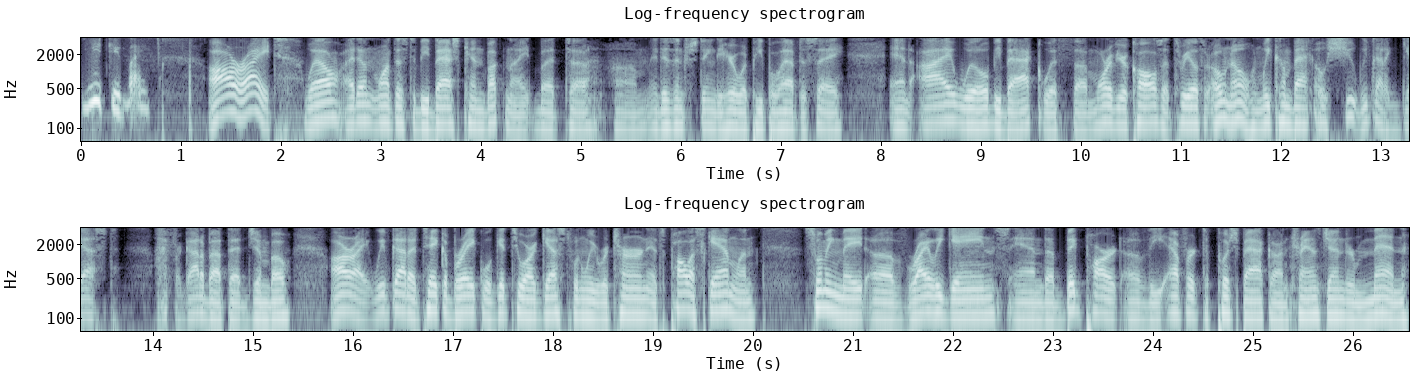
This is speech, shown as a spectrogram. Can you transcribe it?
You too bye All right. Well, I don't want this to be Bash Ken Buck night, but uh, um, it is interesting to hear what people have to say. And I will be back with uh, more of your calls at 303. Oh, no. When we come back, oh, shoot, we've got a guest. I forgot about that, Jimbo. All right. We've got to take a break. We'll get to our guest when we return. It's Paula Scanlan, swimming mate of Riley Gaines, and a big part of the effort to push back on transgender men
